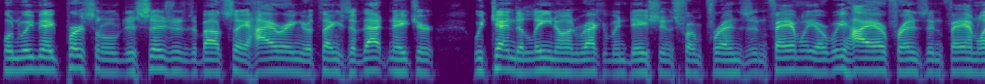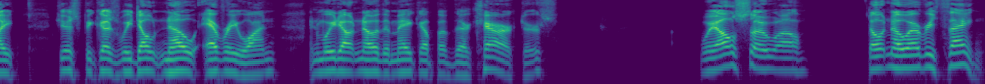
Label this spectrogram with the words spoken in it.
when we make personal decisions about, say, hiring or things of that nature, we tend to lean on recommendations from friends and family, or we hire friends and family just because we don't know everyone and we don't know the makeup of their characters. We also uh, don't know everything.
